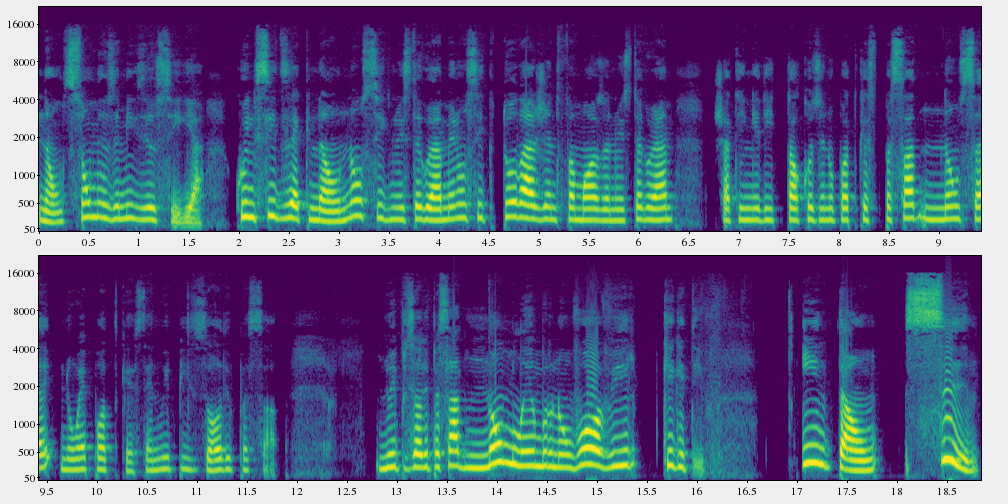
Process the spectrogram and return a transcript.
não, são meus amigos eu sigo. Yeah. Conhecidos é que não, não sigo no Instagram, eu não sigo toda a gente famosa no Instagram. Já tinha dito tal coisa no podcast passado, não sei, não é podcast, é no episódio passado. No episódio passado não me lembro, não vou ouvir, cagativo. Então, se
